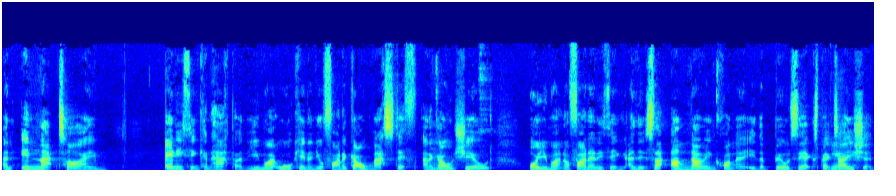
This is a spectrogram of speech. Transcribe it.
and in that time, anything can happen. You might walk in and you'll find a gold mastiff and a hmm. gold shield, or you might not find anything. And it's that unknowing quantity that builds the expectation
